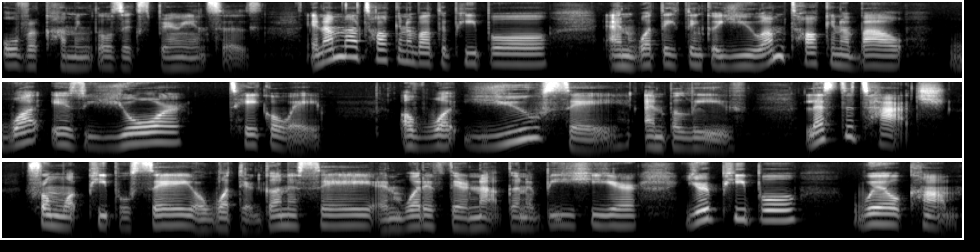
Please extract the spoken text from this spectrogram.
overcoming those experiences. And I'm not talking about the people and what they think of you. I'm talking about what is your takeaway of what you say and believe. Let's detach from what people say or what they're gonna say and what if they're not gonna be here. Your people will come,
